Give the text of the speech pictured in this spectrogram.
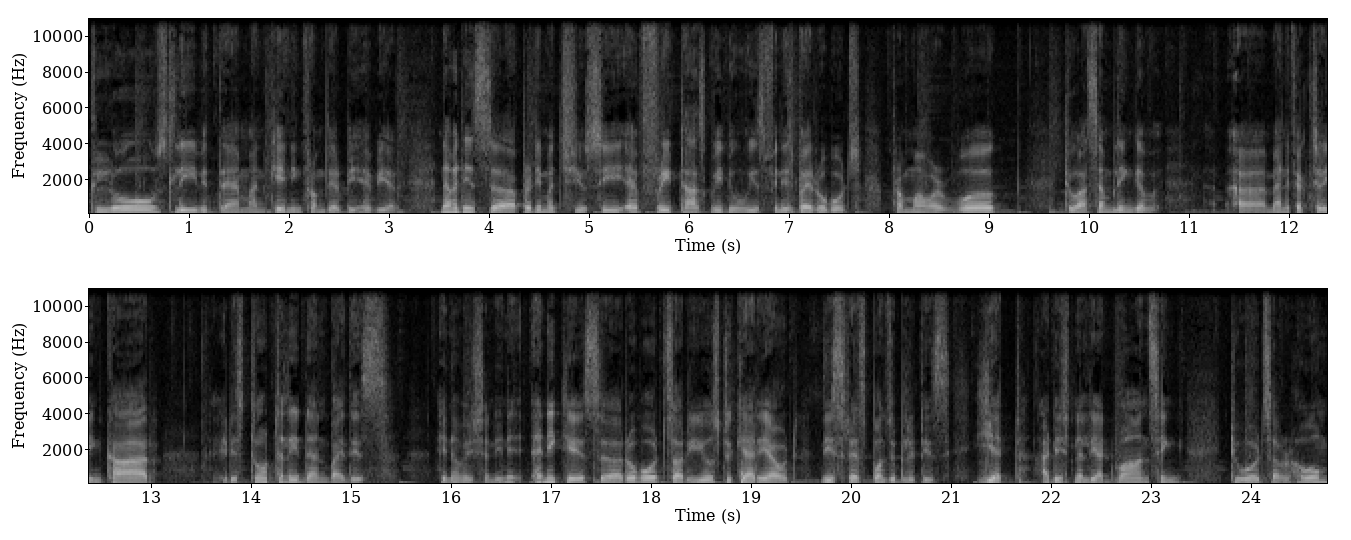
closely with them and gaining from their behavior. Nowadays, uh, pretty much you see every task we do is finished by robots, from our work to assembling a, manufacturing car. It is totally done by this innovation. In any case, uh, robots are used to carry out these responsibilities, yet, additionally advancing towards our home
